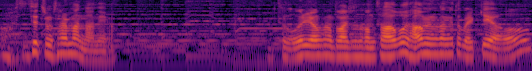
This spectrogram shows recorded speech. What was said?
아, 이제 좀 살만 나네요. 아무튼 오늘 영상 도와주셔서 감사하고 다음 영상에 또 뵐게요.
